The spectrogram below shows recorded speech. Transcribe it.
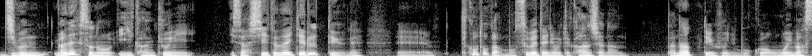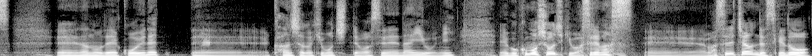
自分がねそのいい環境にいさせていただいてるっていうね、えー、ってことがもう全てにおいて感謝なんだなっていうふうに僕は思います、えー、なのでこういうね、えー、感謝の気持ちって忘れないように、え僕も正直忘れます、え忘れちゃうんですけど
